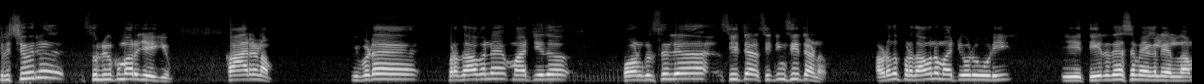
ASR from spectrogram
തൃശ്ശൂര് സുനിൽകുമാർ ജയിക്കും. കാരണം ഇവിടെ പ്രതാപനെ മാറ്റിയത് കോൺഗ്രസിലെ സീറ്റ് സിറ്റിംഗ് സീറ്റാണ്. അവിടെ നിന്ന് പ്രതാപനെ മാറ്റിയോടുകൂടി ഈ തീരദേശ മേഖലയെല്ലാം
